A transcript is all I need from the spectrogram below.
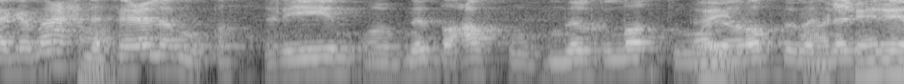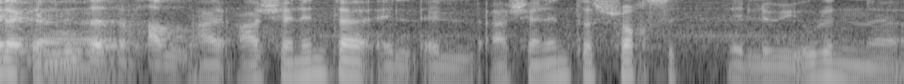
يا جماعة إحنا آه. فعلا مقصرين وبنضعف وبنغلط ويا أيوة. رب ملناش عشان غيرك انت- إن أنت ترحمنا عشان أنت ال ال عشان أنت الشخص اللي بيقول إن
